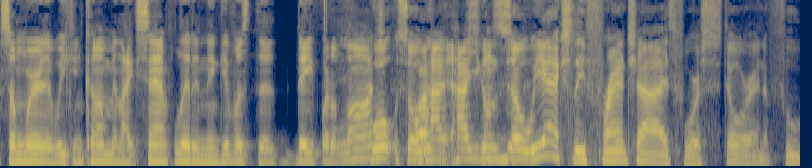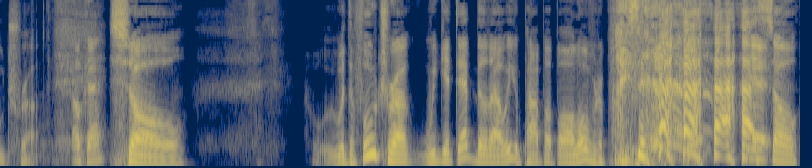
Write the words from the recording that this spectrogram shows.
somewhere that we can come and like sample it, and then give us the date for the launch. Well, so how, how are you going to do? So we actually franchise for a store and a food truck. okay, So with the food truck, we get that built out. We can pop up all over the place. So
